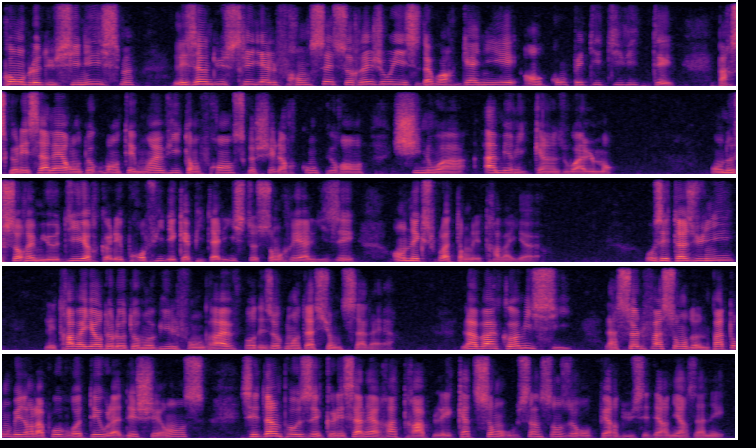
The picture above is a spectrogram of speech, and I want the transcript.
Comble du cynisme, les industriels français se réjouissent d'avoir gagné en compétitivité parce que les salaires ont augmenté moins vite en France que chez leurs concurrents chinois, américains ou allemands. On ne saurait mieux dire que les profits des capitalistes sont réalisés en exploitant les travailleurs. Aux États-Unis, les travailleurs de l'automobile font grève pour des augmentations de salaire. Là-bas comme ici, la seule façon de ne pas tomber dans la pauvreté ou la déchéance, c'est d'imposer que les salaires rattrapent les 400 ou 500 euros perdus ces dernières années.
